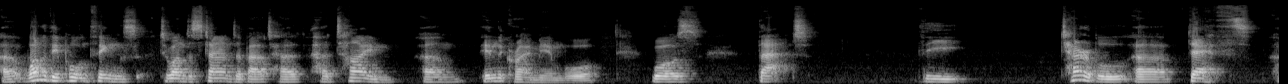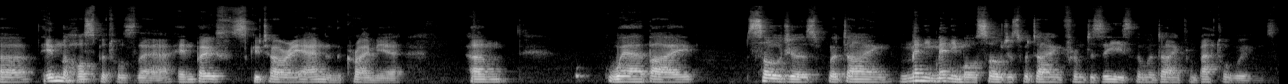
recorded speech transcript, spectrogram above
Uh, one of the important things to understand about her, her time um, in the Crimean War was that the terrible uh, deaths uh, in the hospitals there, in both Scutari and in the Crimea, um, whereby soldiers were dying, many, many more soldiers were dying from disease than were dying from battle wounds,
